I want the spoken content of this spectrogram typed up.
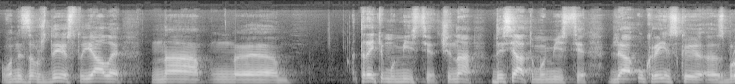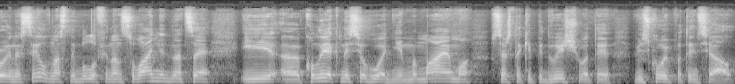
вони завжди стояли на е, третьому місці чи на десятому місці для української е, збройних сил. У нас не було фінансування на це. І е, коли як не сьогодні, ми маємо все ж таки підвищувати військовий потенціал,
